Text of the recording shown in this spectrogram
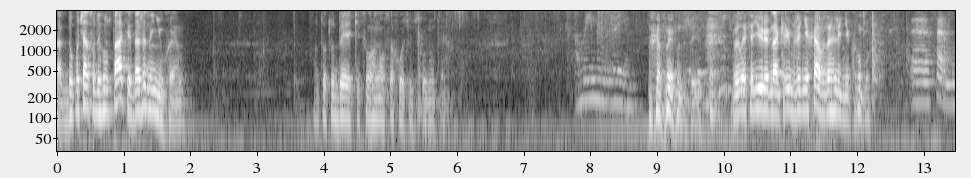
Так, до початку дегустації навіть не нюхаємо. А то тут деякі свого носа хочуть сунути. А ми йому не даємо. Ви, ви, Леся Юрівна, крім жениха, взагалі нікому. Е, ферму.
